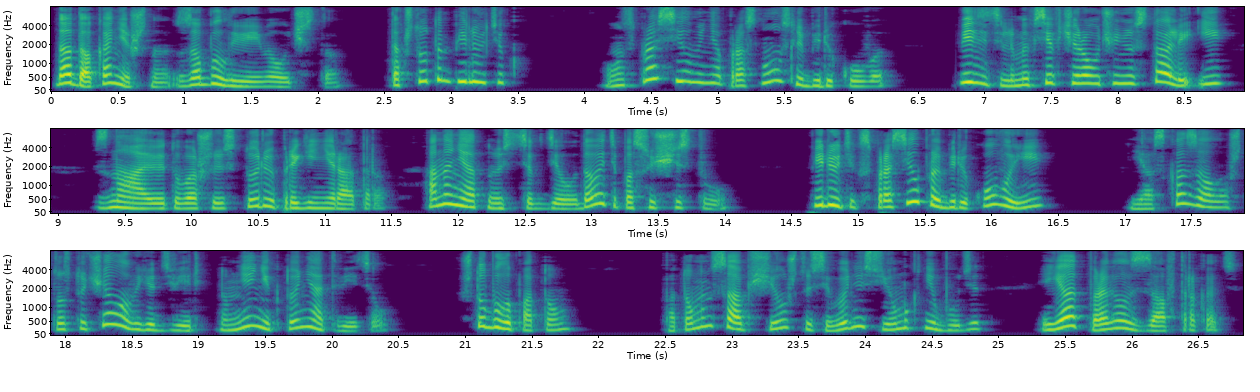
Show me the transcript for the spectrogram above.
«Да-да, конечно, забыл ее имя отчество. Так что там Пилютик?» Он спросил меня, проснулась ли Бирюкова. «Видите ли, мы все вчера очень устали и...» «Знаю эту вашу историю про генератора. Она не относится к делу. Давайте по существу. Пилютик спросил про Бирюкову и... Я сказала, что стучала в ее дверь, но мне никто не ответил. Что было потом? Потом он сообщил, что сегодня съемок не будет, и я отправилась завтракать.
